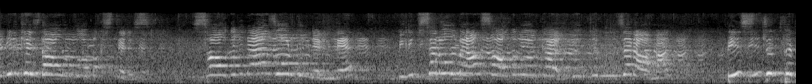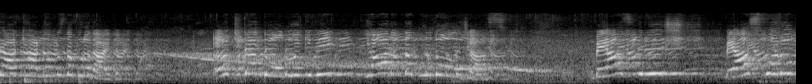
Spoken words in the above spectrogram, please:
Ve bir kez daha vurgulamak isteriz. Salgının en zor günlerinde bilimsel olmayan salgın yöntem, yöntemimize rağmen biz tüm fedakarlığımızla buradaydık. Önceden de olduğu gibi yarın da burada olacağız. Beyaz yürüyüş, beyaz forum,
